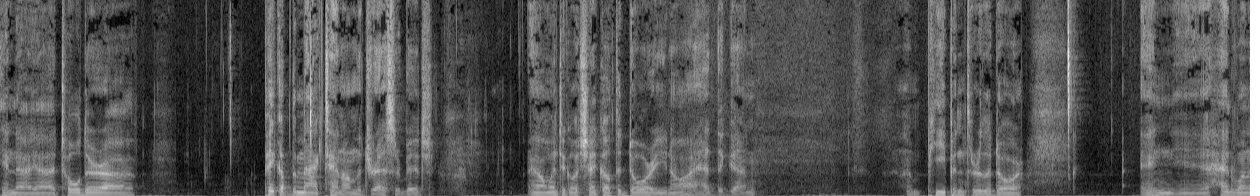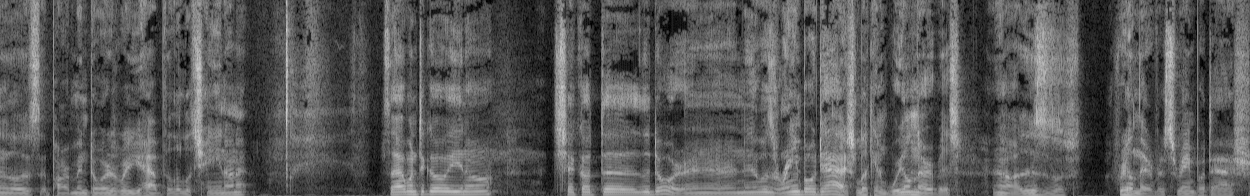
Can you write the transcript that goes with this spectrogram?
and I uh, told her, uh, pick up the MAC 10 on the dresser, bitch. And I went to go check out the door, you know, I had the gun. Peeping through the door. And had one of those apartment doors where you have the little chain on it. So I went to go, you know, check out the, the door. And it was Rainbow Dash looking real nervous. Oh, this is real nervous, Rainbow Dash.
